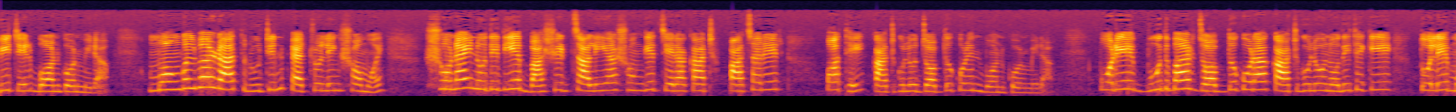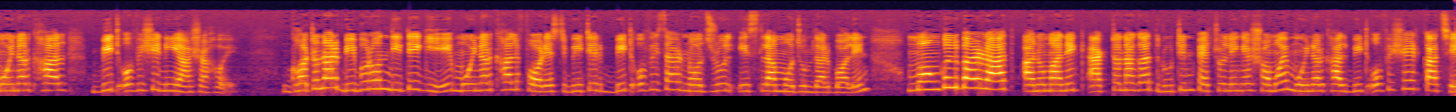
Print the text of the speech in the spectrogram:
বিটের বনকর্মীরা। মঙ্গলবার রাত রুটিন প্যাট্রোলিং সময় সোনাই নদী দিয়ে বাঁশের চালিয়ার সঙ্গে চেরাকাঠ পাচারের পথে কাঠগুলো জব্দ করেন বনকর্মীরা। পরে বুধবার জব্দ করা কাঠগুলো নদী থেকে তোলে মৈনারখাল বিট অফিসে নিয়ে আসা হয়। ঘটনার বিবরণ দিতে গিয়ে মৈনারখাল ফরেস্ট বিটের বিট অফিসার নজরুল ইসলাম মজুমদার বলেন, মঙ্গলবার রাত আনুমানিক একটা নাগাদ রুটিন পেট্রোলিং এর সময় মৈনারখাল বিট অফিসের কাছে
